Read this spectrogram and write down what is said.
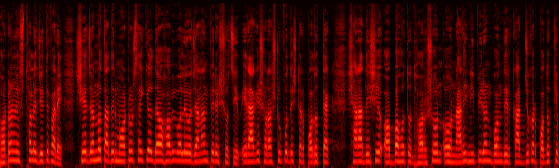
ঘটনাস্থলে যেতে পারে, সেজন্য তাদের মোটর সাইকেল দেওয়া হবে বলেও জানান পেরেশ সচিব। এর আগে স্বরাষ্ট্র উপদেষ্টার পদত্যাগ সারা দেশে অব্যাহত ধর্ষণ ও নারী নিপীড়ন বন্ধের কার্যকর পদক্ষেপ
